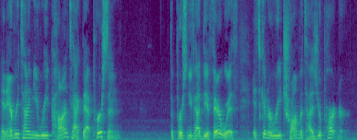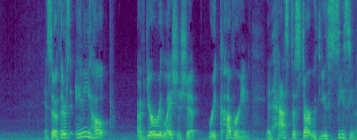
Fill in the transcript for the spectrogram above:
And every time you recontact that person, the person you've had the affair with, it's going to re traumatize your partner. And so, if there's any hope of your relationship recovering, it has to start with you ceasing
